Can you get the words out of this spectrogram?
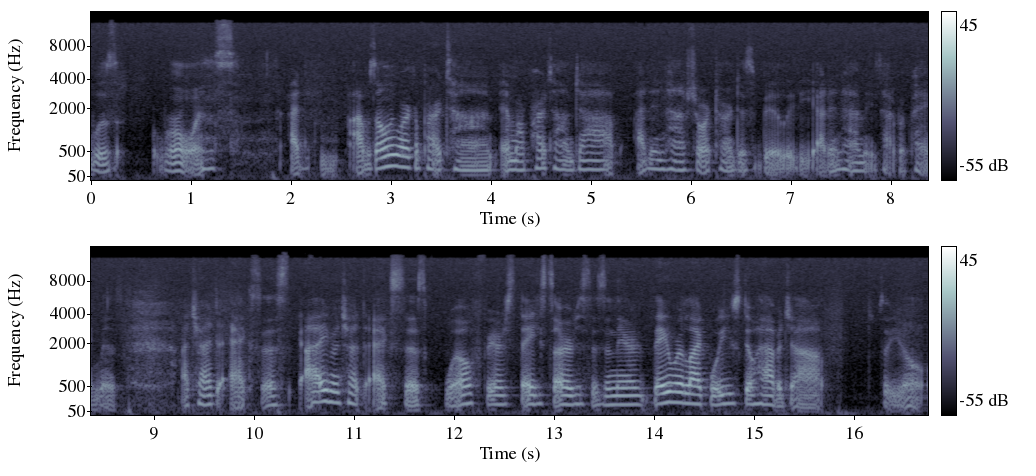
was ruins. I, I was only working part time, and my part time job, I didn't have short term disability. I didn't have any type of payments. I tried to access, I even tried to access welfare state services, and they they were like, well, you still have a job, so you don't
